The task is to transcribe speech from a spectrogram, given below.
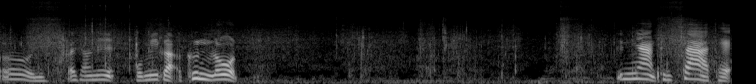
เออนี่ไปทางนี้ผมมีก็ขึ้นโลดกินยากกินซาแทะ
